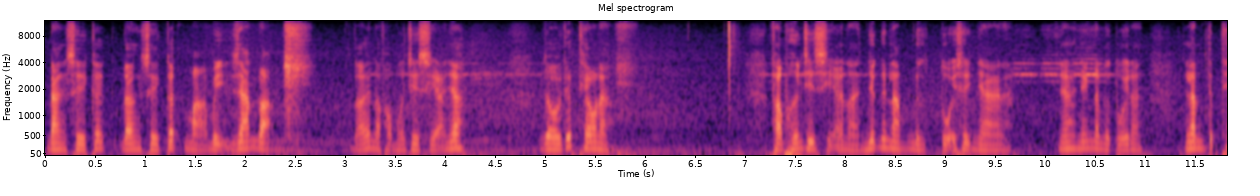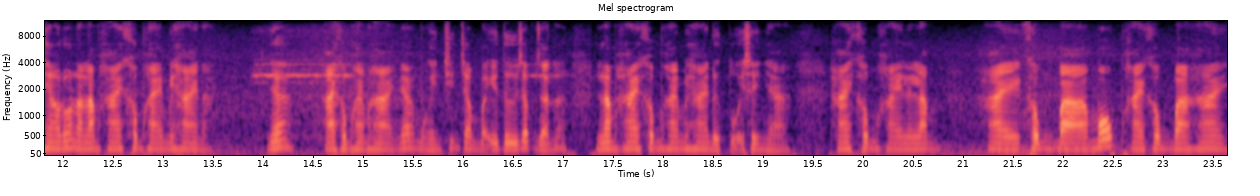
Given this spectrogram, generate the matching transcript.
đang xây cất đang xây cất mà bị gián đoạn. Đấy là phòng hướng chia sẻ nhá. Rồi tiếp theo nè phạm hướng chia sẻ là những cái năm được tuổi xây nhà này nhá những năm được tuổi này năm tiếp theo đó là năm 2022 này nhá 2022 nhá, 1974 giáp dần năm 2022 được tuổi xây nhà 2025 2031 2032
